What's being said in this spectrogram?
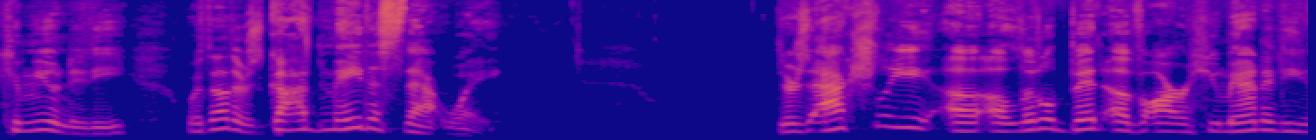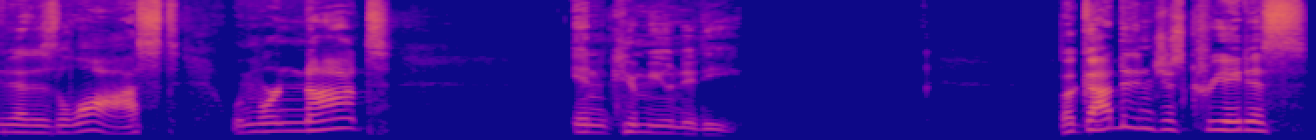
community with others. God made us that way. There's actually a, a little bit of our humanity that is lost when we're not in community. But God didn't just create us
